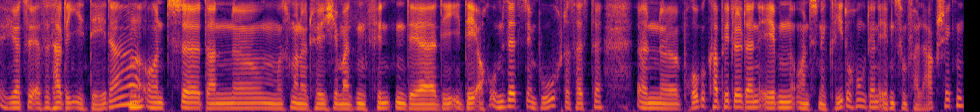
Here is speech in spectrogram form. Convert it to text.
Ja, zuerst ist halt die Idee da hm. und äh, dann äh, muss man natürlich jemanden finden, der die Idee auch umsetzt im Buch. Das heißt, äh, ein Probekapitel dann eben und eine Gliederung dann eben zum Verlag schicken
